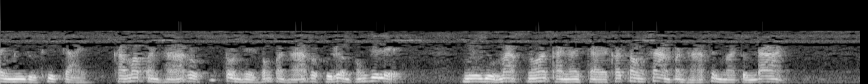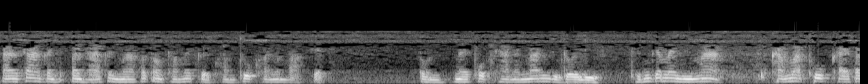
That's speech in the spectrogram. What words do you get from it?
ยังมีอยู่ที่ใจคำว่าปัญหาก็ต้นเหตุของปัญหาก็คือเรื่องของกิเลสมีอยู่มากน้อยภายในใจก็ต้องสร้างปัญหาขึ้นมาจนได้ การสร้างปัญหาขึ้นมาก็ต้องทำให้เกิดความทุกข์ความลำบากเสร็จตนในภพชาตินั้นอยู่โดยดี ถึงจะไม่มีมากคำว่าทุกข์ใครก็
